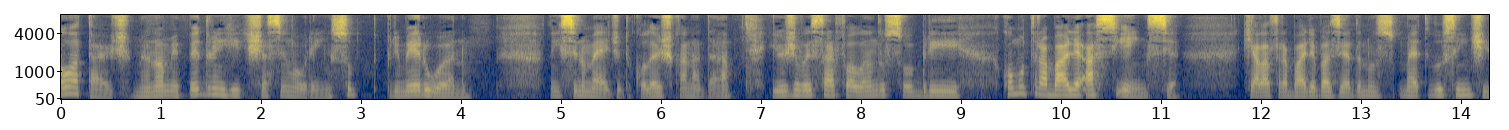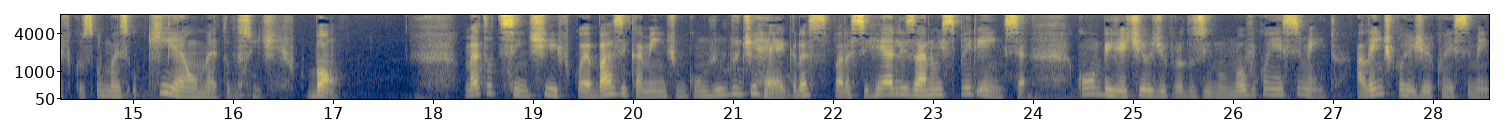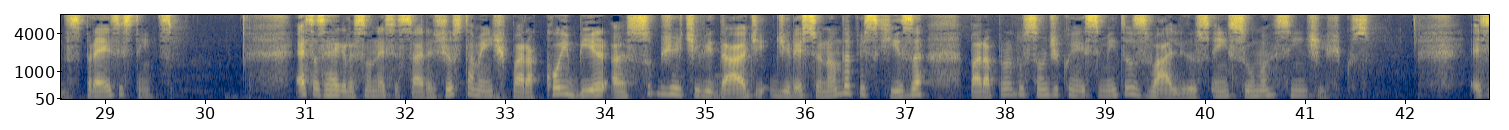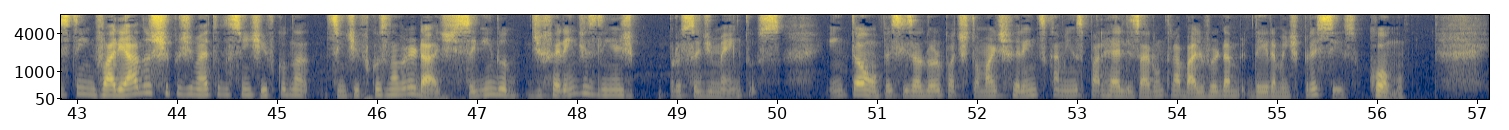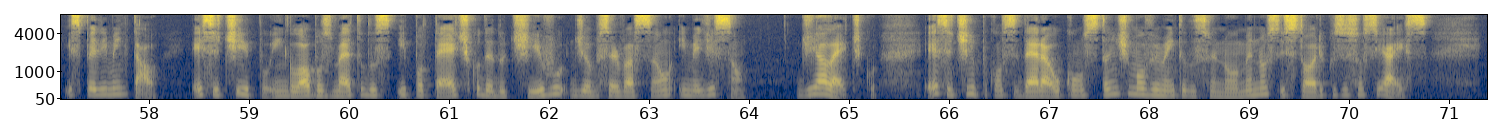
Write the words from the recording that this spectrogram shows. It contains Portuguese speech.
Boa tarde, meu nome é Pedro Henrique Chassin Lourenço, primeiro ano do ensino médio do Colégio Canadá, e hoje eu vou estar falando sobre como trabalha a ciência, que ela trabalha baseada nos métodos científicos. Mas o que é um método científico? Bom, o método científico é basicamente um conjunto de regras para se realizar uma experiência, com o objetivo de produzir um novo conhecimento, além de corrigir conhecimentos pré-existentes. Essas regras são necessárias justamente para coibir a subjetividade, direcionando a pesquisa para a produção de conhecimentos válidos, em suma, científicos. Existem variados tipos de métodos científico na, científicos, na verdade, seguindo diferentes linhas de procedimentos. Então, o pesquisador pode tomar diferentes caminhos para realizar um trabalho verdadeiramente preciso, como experimental. Esse tipo engloba os métodos hipotético-dedutivo de observação e medição. Dialético. Esse tipo considera o constante movimento dos fenômenos históricos e sociais.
